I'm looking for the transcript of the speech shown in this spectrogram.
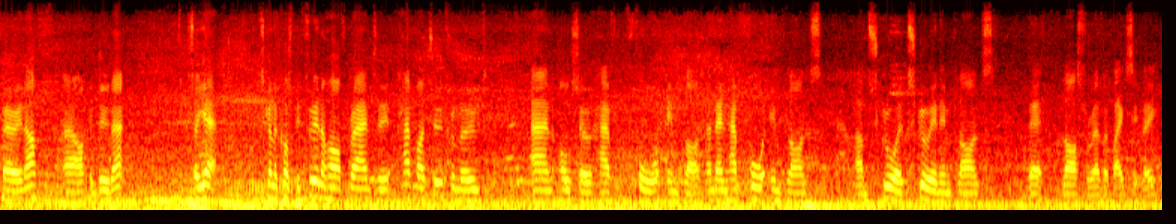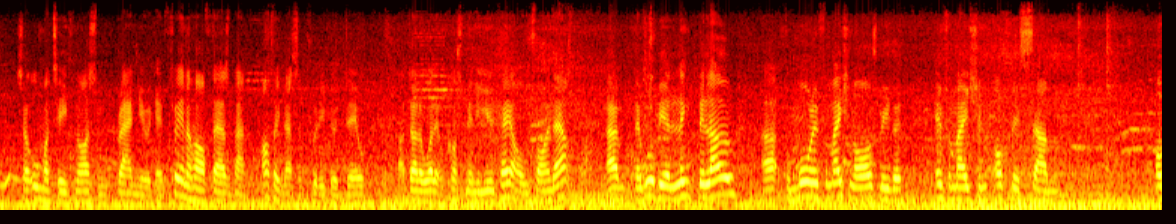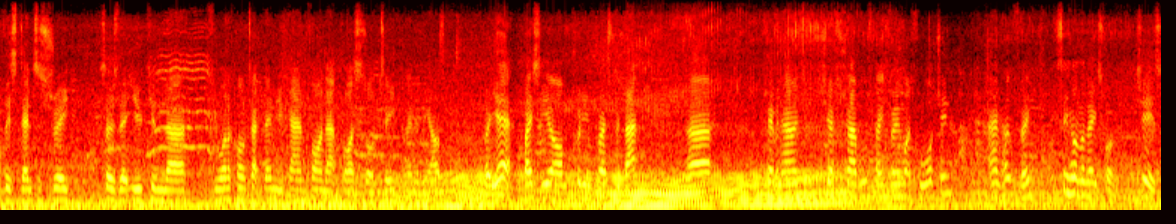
fair enough uh, I can do that. So yeah it's going to cost me three and a half grand to have my tooth removed and also have four implants and then have four implants um, screw, screw in implants that last forever basically. So all my teeth nice and brand new again. Three and a half thousand pounds I think that's a pretty good deal. I don't know what it will cost me in the UK I'll find out. Um, there will be a link below uh, for more information. I'll also leave the information of this um, of this dentistry so that you can uh, if you want to contact them you can find out prices on teeth and anything else. But yeah basically I'm pretty impressed with that. Uh, Kevin Harrington Chef's Travels thanks very much for watching and hopefully see you on the next one. Cheers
